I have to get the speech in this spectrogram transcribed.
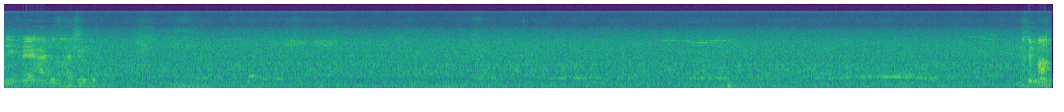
देख रहे हैं आजू बाजू माँ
